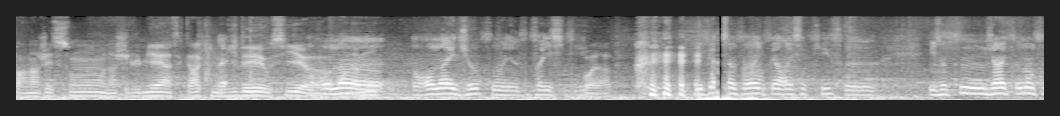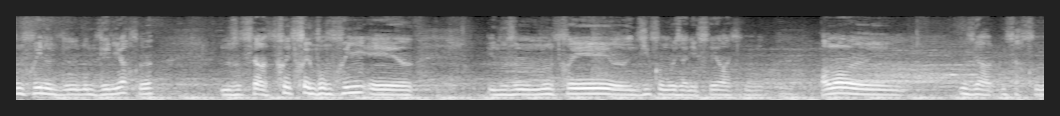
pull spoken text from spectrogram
par l'ingé son, l'ingé lumière, etc., qui nous Ouais. guidait aussi euh, Romain, euh, Romain et Joe, faut féliciter. Voilà. hyper sympa, hyper réceptif. euh, ils ont tout directement compris notre, notre délire. Quoi. Ils nous ont fait un très très bon prix et ils nous ont montré, dit comment ils allaient faire. Vraiment hyper, hyper cool.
